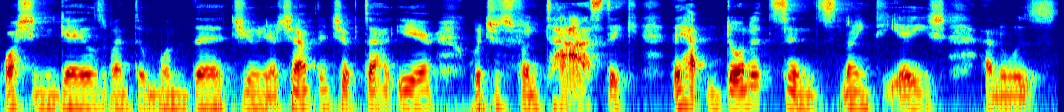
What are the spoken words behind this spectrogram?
Washington Gaels went and won the junior championship that year which was fantastic. They hadn't done it since 98 and it was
